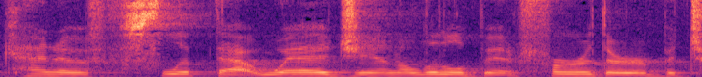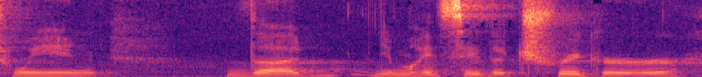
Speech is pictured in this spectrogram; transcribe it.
kind of slip that wedge in a little bit further between the, you might say, the trigger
